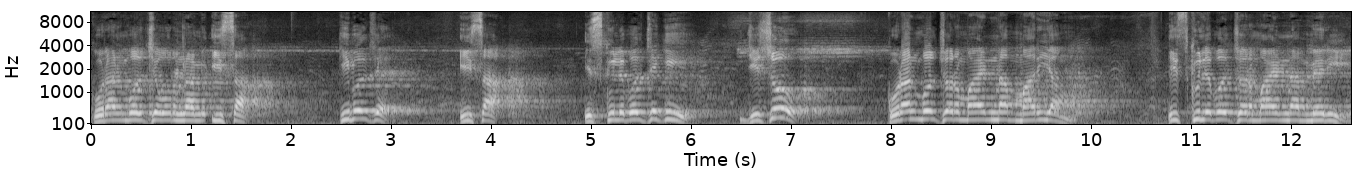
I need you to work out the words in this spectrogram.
কোরআন বলছে, ওর নাম ঈসা। কি বলছে? ঈসা। স্কুলে বলছে কি? যিশু, কোরআন বলছে ওর মায়ের নাম মারিয়াম। স্কুলে বলছে ওর মায়ের নাম মেরি।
